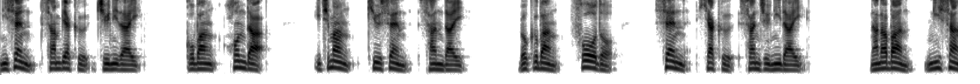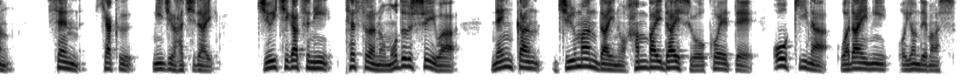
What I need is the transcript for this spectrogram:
2312台、5番ホンダ1万9003台、6番フォード1132台、7番ニサン1128台、11月にテスラのモデル3は年間10万台の販売台数を超えて大きな話題に及んでいます。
